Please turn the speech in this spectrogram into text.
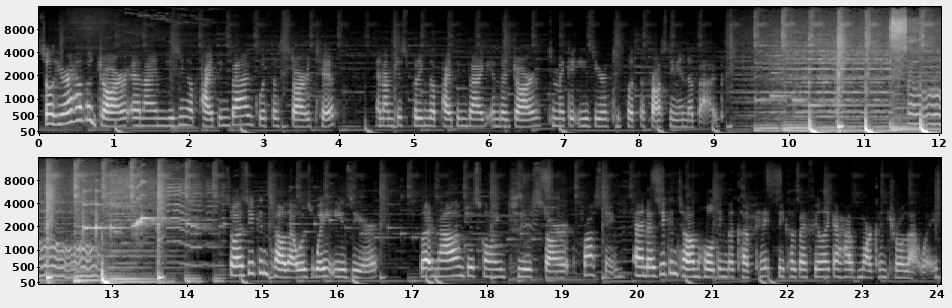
So here I have a jar and I'm using a piping bag with a star tip and I'm just putting the piping bag in the jar to make it easier to put the frosting in the bag. So, so as you can tell that was way easier but now I'm just going to start frosting. And as you can tell I'm holding the cupcake because I feel like I have more control that way.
